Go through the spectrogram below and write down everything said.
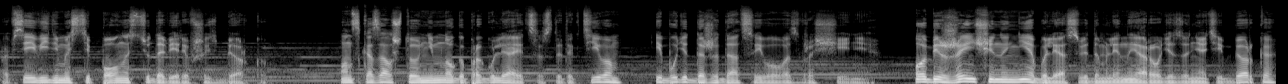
по всей видимости, полностью доверившись Бёрку. Он сказал, что немного прогуляется с детективом и будет дожидаться его возвращения. Обе женщины не были осведомлены о роде занятий Берка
